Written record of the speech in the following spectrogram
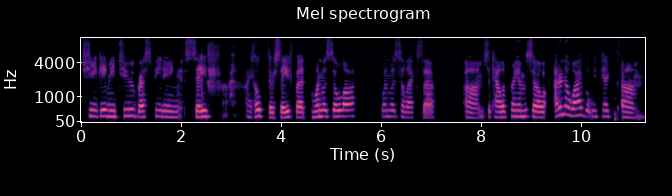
She gave me two breastfeeding safe, I hope they're safe, but one was Zoloft, one was Celexa. um, citalopram. So I don't know why, but we picked um,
